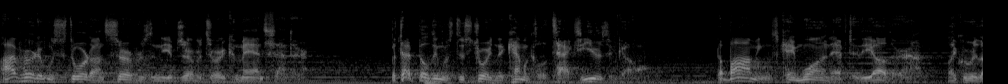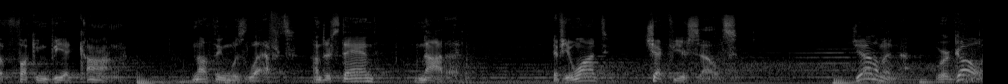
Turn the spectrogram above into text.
I've heard it was stored on servers in the Observatory Command Center. But that building was destroyed in the chemical attacks years ago. The bombings came one after the other, like we were the fucking Viet Cong. Nothing was left. Understand? Nada. If you want, check for yourselves. Gentlemen, we're going.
